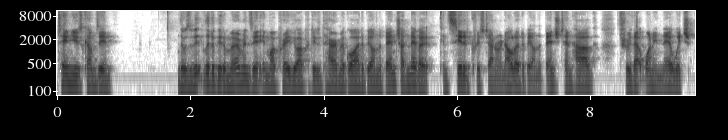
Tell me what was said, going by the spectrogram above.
Team news comes in there was a bit, little bit of murmurs in, in, my preview. I predicted Harry Maguire to be on the bench. I'd never considered Cristiano Ronaldo to be on the bench. Ten Hag threw that one in there, which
